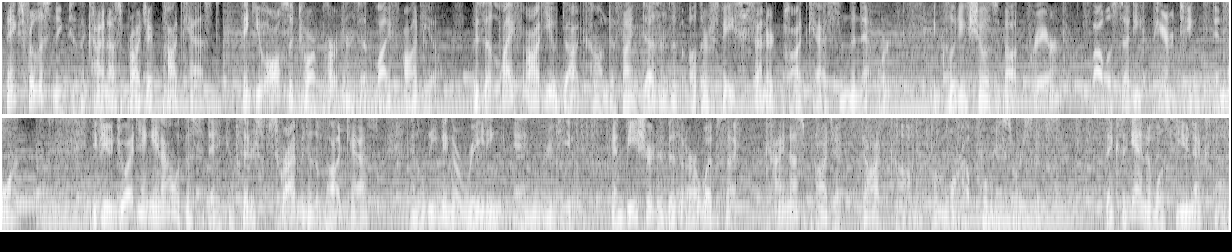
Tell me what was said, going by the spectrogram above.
Thanks for listening to the Kainos Project podcast. Thank you also to our partners at Life Audio. Visit lifeaudio.com to find dozens of other faith centered podcasts in the network, including shows about prayer, Bible study, parenting, and more. If you enjoyed hanging out with us today, consider subscribing to the podcast and leaving a rating and review. And be sure to visit our website, kainosproject.com, for more helpful resources. Thanks again, and we'll see you next time.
